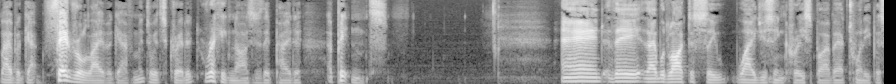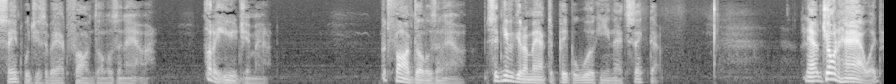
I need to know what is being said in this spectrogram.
Labor go- federal Labor government, to its credit, recognises they're paid a, a pittance. And they, they would like to see wages increase by about 20%, which is about $5 an hour. Not a huge amount, but $5 an hour. Significant amount to people working in that sector. Now, John Howard,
